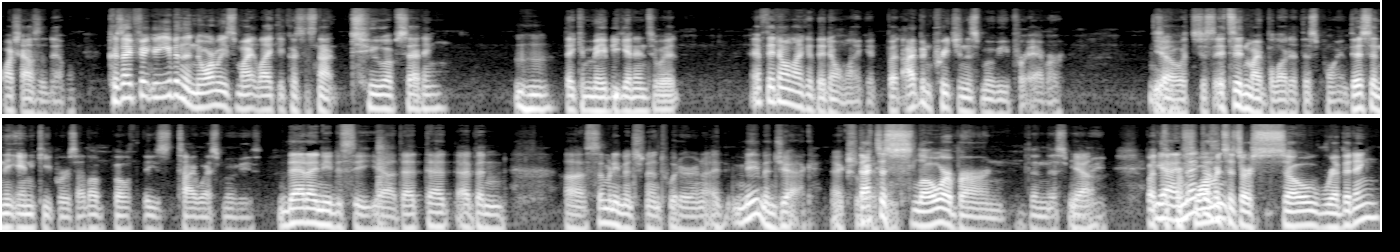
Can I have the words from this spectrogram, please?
Watch House of the Devil. Because I figure even the normies might like it because it's not too upsetting. Mhm. They can maybe get into it. If they don't like it, they don't like it. But I've been preaching this movie forever. So it's just it's in my blood at this point. This and the Innkeepers. I love both these Ti West movies. That I need to see. Yeah, that that I've been. Uh, somebody mentioned on Twitter, and I, may have been Jack actually. That's a slower burn than this movie. Yeah. But Yeah, the and that doesn't- performances are so riveting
